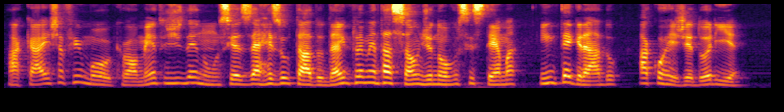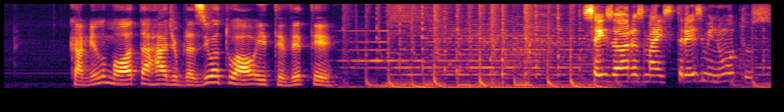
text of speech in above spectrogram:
A Caixa afirmou que o aumento de denúncias é resultado da implementação de novo sistema integrado à corregedoria. Camilo Mota, Rádio Brasil Atual e TVT. 6 horas mais 3 minutos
